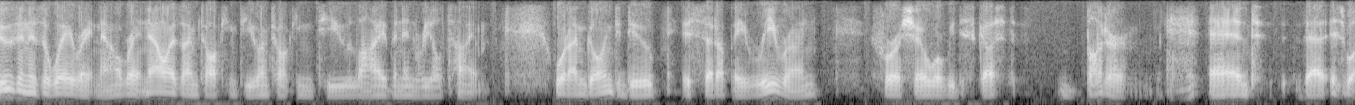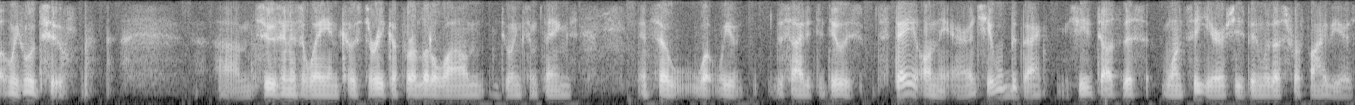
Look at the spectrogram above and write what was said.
Susun is away right now. Right now, as I'm talking to you, I'm talking to you live and in real time. What I'm going to do is set up a rerun for a show where we discussed butter, and that is what we will do. Um, Susun is away in Costa Rica for a little while doing some things. And so what we've decided to do is stay on the air, and she will be back. She does this once a year. She's been with us for five years.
